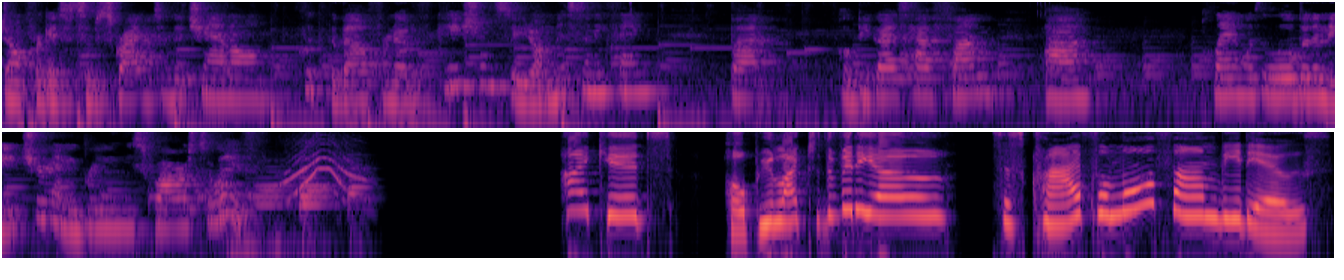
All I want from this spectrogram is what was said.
Don't forget to subscribe to the channel, click the bell for notifications so you don't miss anything. But hope you guys have fun uh, playing with a little bit of nature and bringing these flowers to life. Hi kids! Hope you liked the video! Subscribe for more fun videos.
